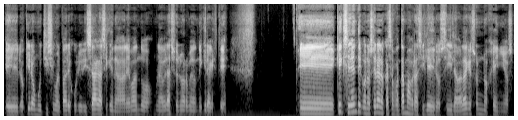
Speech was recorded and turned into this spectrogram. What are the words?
Eh, lo quiero muchísimo al padre Julio Lizaga, así que nada, le mando un abrazo enorme donde quiera que esté. Eh, qué excelente conocer a los cazafantasmas brasileros, sí, la verdad que son unos genios.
